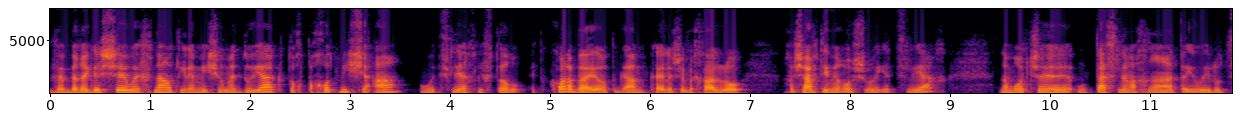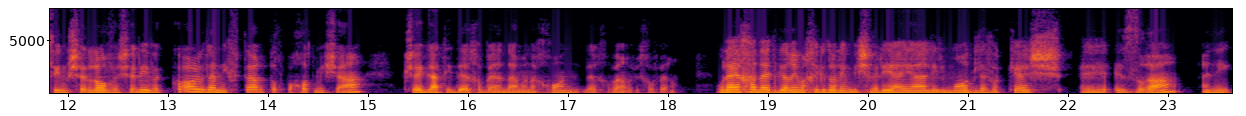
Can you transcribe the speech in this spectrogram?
וברגע שהוא הפנה אותי למישהו מדויק, תוך פחות משעה הוא הצליח לפתור את כל הבעיות, גם כאלה שבכלל לא חשבתי מראש שהוא יצליח. למרות שהוא טס למחרת, היו אילוצים שלו ושלי, וכל זה נפתר תוך פחות משעה. כשהגעתי דרך הבן אדם הנכון, דרך חבר מביא חבר. אולי אחד האתגרים הכי גדולים בשבילי היה ללמוד לבקש אה, עזרה. אני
